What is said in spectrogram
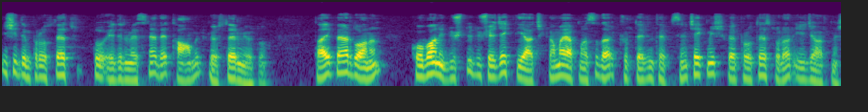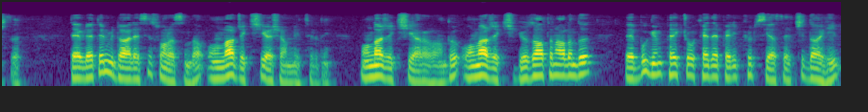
IŞİD'in protesto edilmesine de tahammül göstermiyordu. Tayyip Erdoğan'ın Kobani düştü düşecek diye açıklama yapması da Kürtlerin tepkisini çekmiş ve protestolar iyice artmıştı. Devletin müdahalesi sonrasında onlarca kişi yaşamını yitirdi. Onlarca kişi yaralandı, onlarca kişi gözaltına alındı ve bugün pek çok HDP'li Kürt siyasetçi dahil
